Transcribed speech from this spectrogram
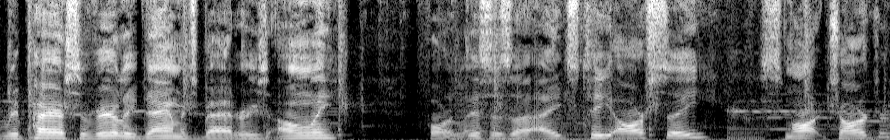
repair severely damaged batteries, only for this is a HTRC smart charger.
